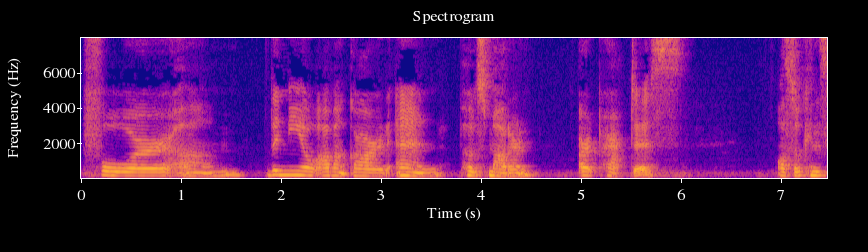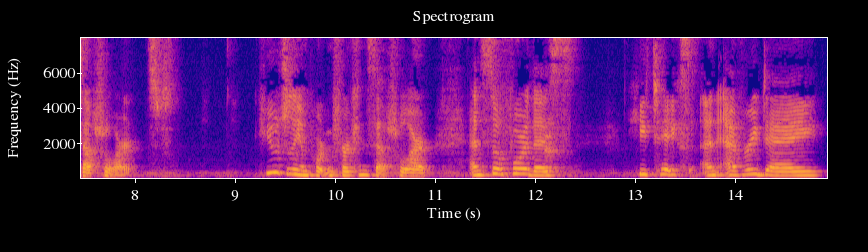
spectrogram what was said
for um, the neo avant garde and postmodern art practice also conceptual art. It's hugely important for conceptual art. And so for this, he takes an everyday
